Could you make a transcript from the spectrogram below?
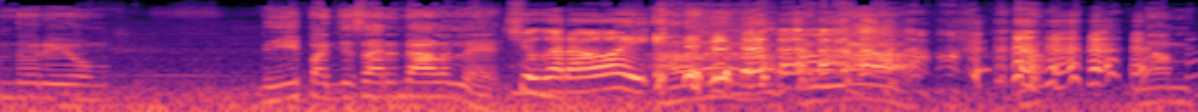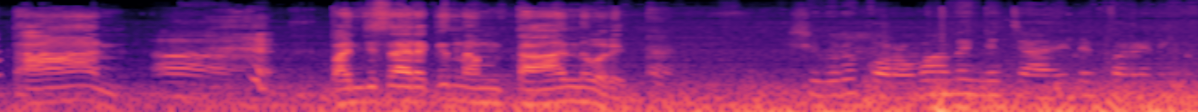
എന്ത് പറയും? നീ പഞ്ചസാരന്റെ ആളല്ലേ? ഷുഗറോയ് താൻ. പഞ്ചസാരക്ക് നം താൻ എന്ന് പറയും. ഷുഗർ കുറവാന്ന് ചായ ചായയിൽ പറയണെങ്കിൽ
